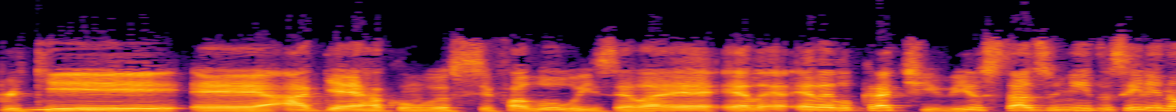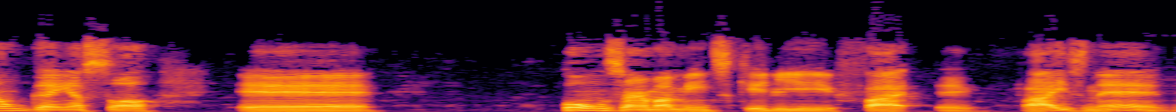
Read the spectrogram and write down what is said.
Porque uhum. é, a guerra, como você falou, Luiz, ela é, ela, ela, é lucrativa. E os Estados Unidos, ele não ganha só é, com os armamentos que ele fa é, faz, né?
